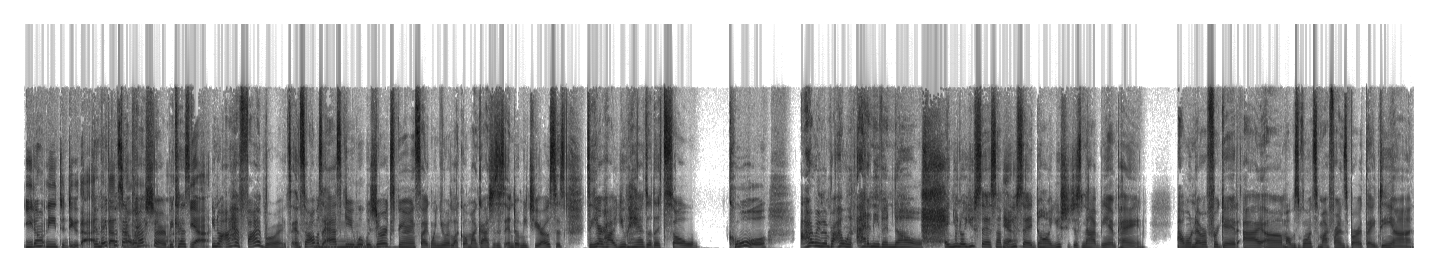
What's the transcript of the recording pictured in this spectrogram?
You don't need to do that. And they put that not what you pressure because, yeah. you know, I have fibroids. And so I was asking you, what was your experience like when you were like, oh my gosh, is this endometriosis? To hear how you handled it so cool. I remember I went, I didn't even know. And you know, you said something, Yeah. you said, Dawn, you should just not be in pain. I will never forget. I um I was going to my friend's birthday, Dion.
